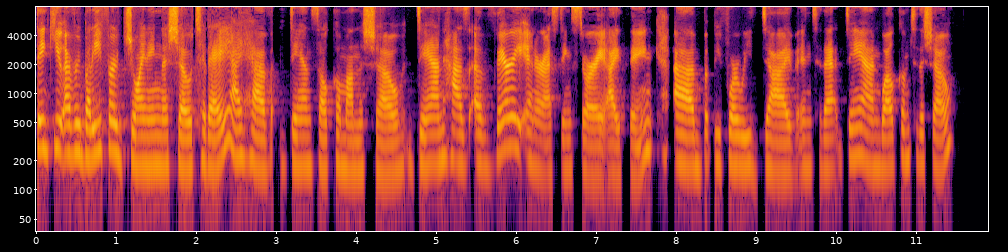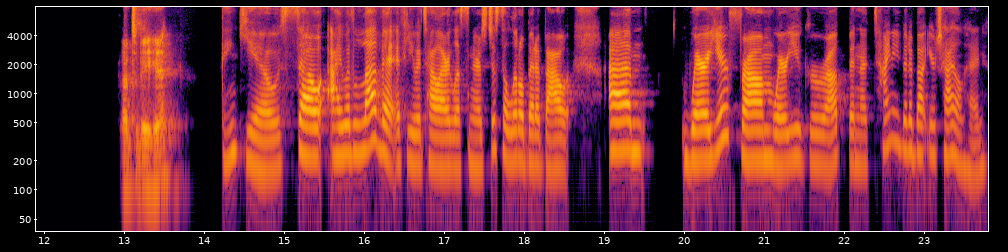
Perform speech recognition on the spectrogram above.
Thank you, everybody, for joining the show today. I have Dan Selcom on the show. Dan has a very interesting story, I think. Uh, but before we dive into that, Dan, welcome to the show. Glad to be here. Thank you. So, I would love it if you would tell our listeners just a little bit about um, where you're from, where you grew up, and a tiny bit about your childhood.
